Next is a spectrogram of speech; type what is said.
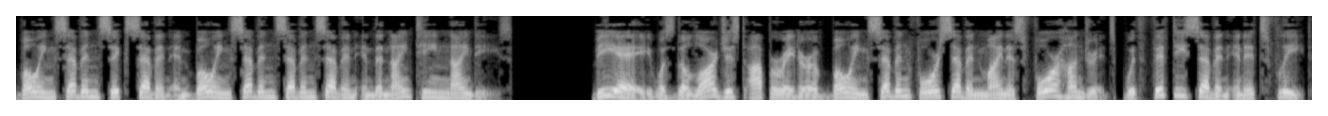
Boeing 767 and Boeing 777 in the 1990s. BA was the largest operator of Boeing 747-400s, with 57 in its fleet.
